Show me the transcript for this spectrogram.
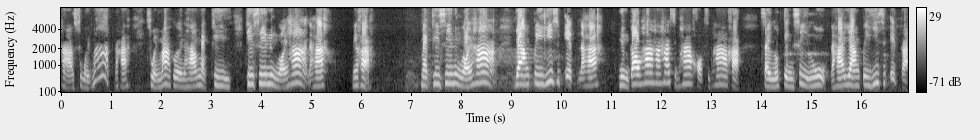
หาสวยมากนะคะ สวยมากเลยนะคะ Mac T TC 105นะคะนี่ค่ะ Mac TC 105ยางปี21นะคะ195 555ขอบ15ค่ะ ใส่รถเก่ง4ลูกนะคะ ยางปี21ค่ะ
